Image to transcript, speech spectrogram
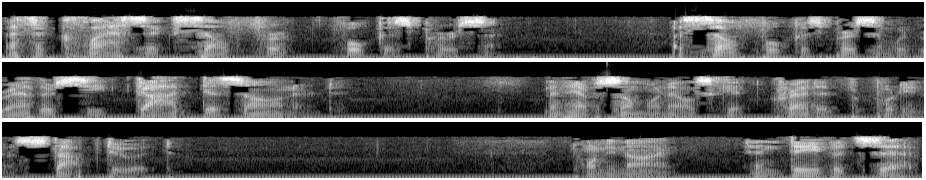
That's a classic self focused person. A self focused person would rather see God dishonored than have someone else get credit for putting a stop to it. 29. And David said,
